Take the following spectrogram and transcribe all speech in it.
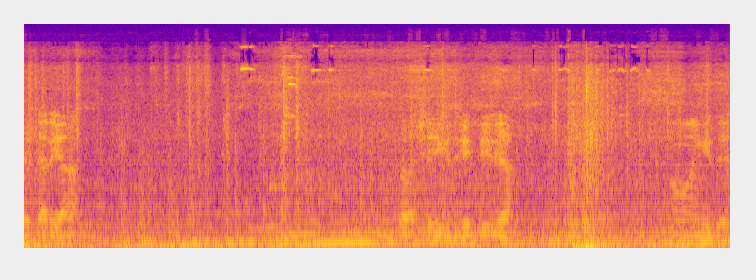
Yeter ya. Burada şey gidecek değil ya. Aman gidelim.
